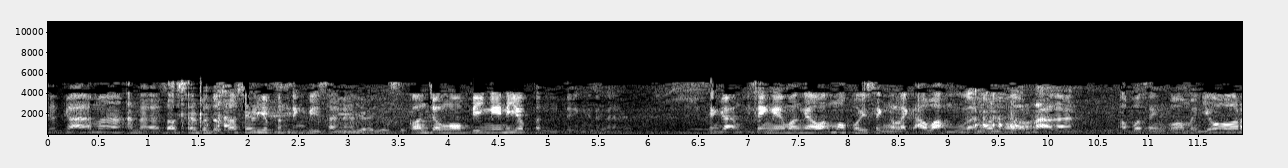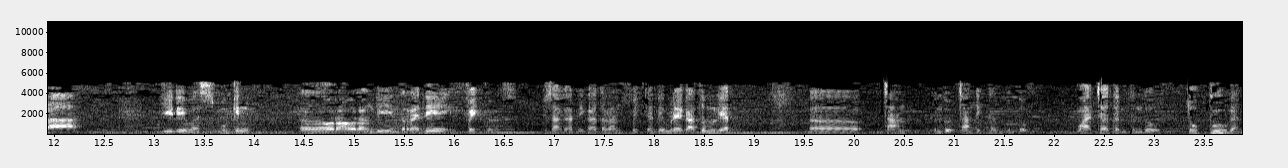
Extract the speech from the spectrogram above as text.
ke keagamaan nah, sosial bentuk sosial ya penting bisa nah. iya iya konco ngopi ini ya penting gitu sing gak sing ngewangi awakmu apa sing ngelek awakmu kan? Ngono. Ora kan? Apa sing komen? Ya ora. Gini mas. Mungkin eh, orang-orang di internet ini fake mas. Bisa dikatakan fake. Jadi mereka tuh melihat eh, can- bentuk cantik dan bentuk wajah dan bentuk tubuh kan?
